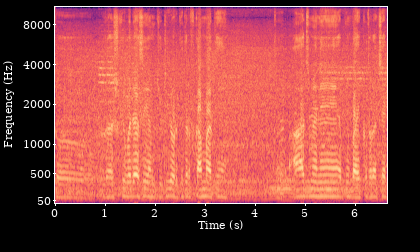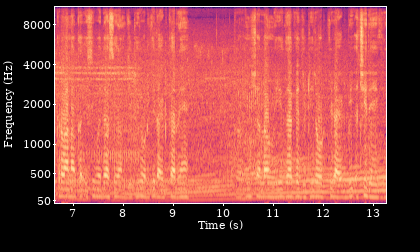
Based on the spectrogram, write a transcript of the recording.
तो रश की वजह से हम जीटी रोड की तरफ़ कम आते हैं। आज मैंने अपनी बाइक को थोड़ा चेक करवाना था, इसी वजह से हम जीटी रोड की राइड कर रहे हैं। तो इन उम्मीद है कि जीटी रोड की राइड भी अच्छी रहेगी।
